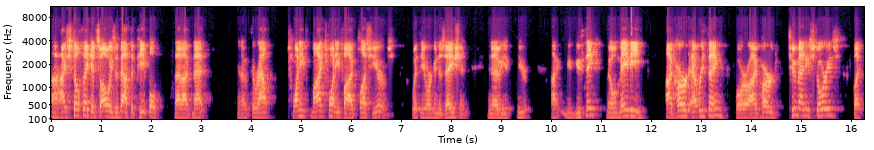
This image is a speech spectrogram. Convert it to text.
Uh, I still think it's always about the people that I've met, you know, throughout 20, my 25 plus years with the organization. You know, you, you, I, you, you think, you know, maybe I've heard everything or I've heard too many stories, but,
